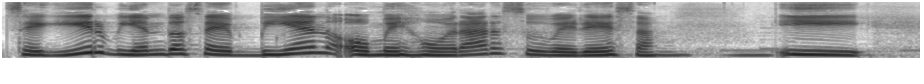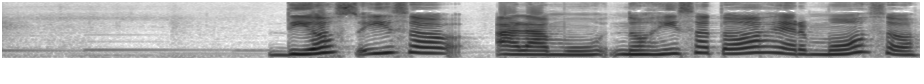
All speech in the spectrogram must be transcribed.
seguir viéndose bien o mejorar su belleza. Y Dios hizo a la nos hizo a todos hermosos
